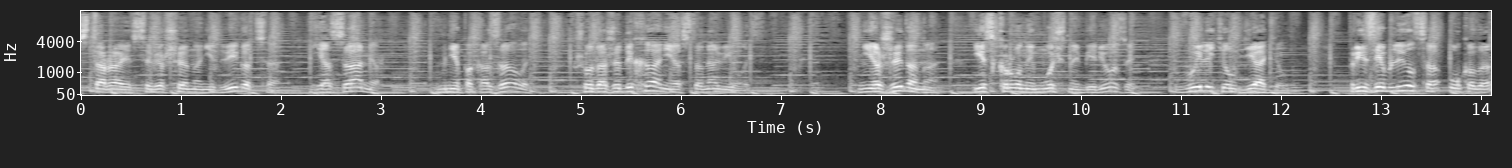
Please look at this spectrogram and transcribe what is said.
Стараясь совершенно не двигаться, я замер. Мне показалось, что даже дыхание остановилось. Неожиданно из кроны мощной березы вылетел дятел, приземлился около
